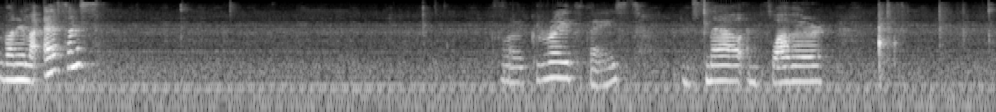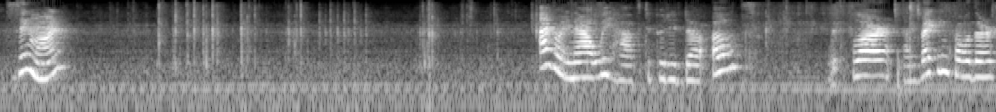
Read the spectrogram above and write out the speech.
Vanilla essence. For a great taste and smell and flavor cinnamon now we have to put it the oats with flour and baking powder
